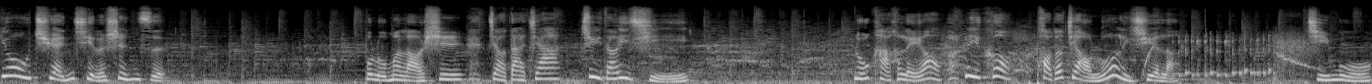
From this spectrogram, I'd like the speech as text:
又蜷起了身子。布鲁莫老师叫大家聚到一起，卢卡和雷奥立刻跑到角落里去了。吉姆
